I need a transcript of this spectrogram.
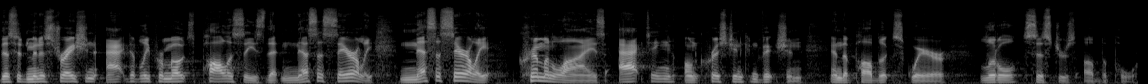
This administration actively promotes policies that necessarily, necessarily criminalize acting on Christian conviction in the public square, little sisters of the poor.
